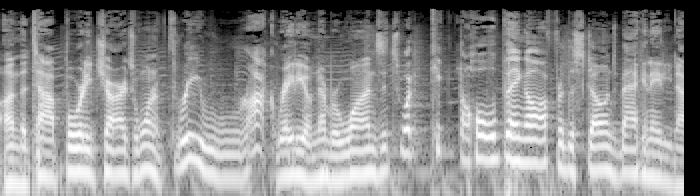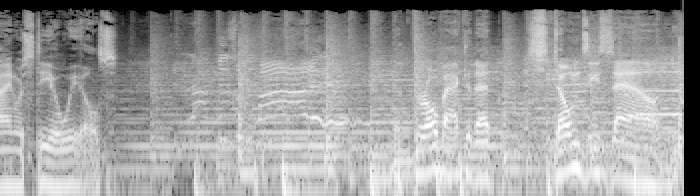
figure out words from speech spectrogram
on the top 40 charts, one of three rock radio number ones. It's what kicked the whole thing off for the Stones back in 89 with Steel Wheels. A throwback to that Stonesy sound.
